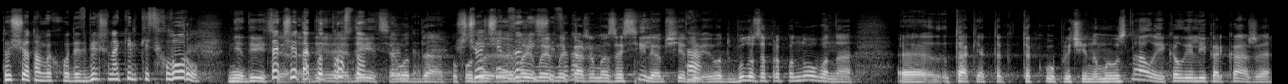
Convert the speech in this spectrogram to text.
то що там виходить? Збільшена кількість хлору? Ні, дивіться, Так так, от просто- дивіться, от, да, по Що чим ми, ми, ми кажемо за сіль, а взагалі, от було запропоновано, е, так як так, таку причину ми узнали, і коли лікар каже,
